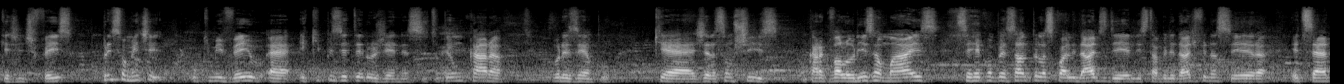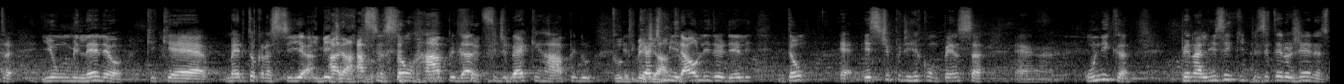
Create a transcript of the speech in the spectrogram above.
que a gente fez, principalmente o que me veio é equipes heterogêneas. Se tu tem um cara, por exemplo, que é geração X, um cara que valoriza mais ser recompensado pelas qualidades dele, estabilidade financeira, etc. E um millennial que quer meritocracia, a, ascensão rápida, feedback rápido, Tudo ele imediato. quer admirar o líder dele. Então, é, esse tipo de recompensa é, única penaliza equipes heterogêneas.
